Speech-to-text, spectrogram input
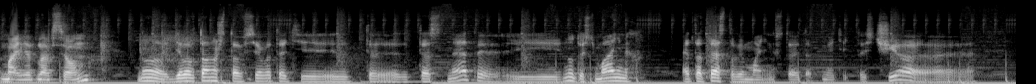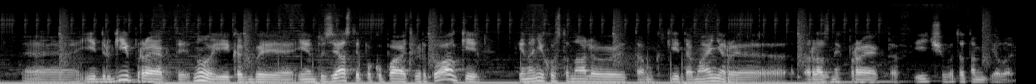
Майнят на всем? Ну, дело в том, что все вот эти тестнеты и, ну, то есть майнинг, это тестовый майнинг, стоит отметить. То есть Chia и другие проекты, ну и как бы и энтузиасты покупают виртуалки и на них устанавливают там какие-то майнеры разных проектов и чего-то там делают.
